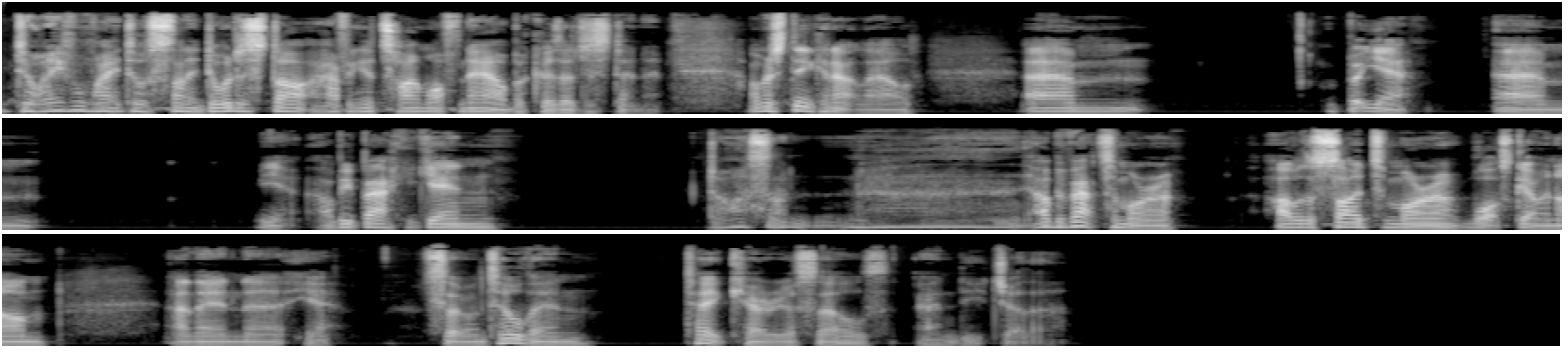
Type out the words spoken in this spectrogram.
do I even wait until Sunday? Do I just start having a time off now? Because I just don't know. I'm just thinking out loud. Um, but yeah, um, yeah, I'll be back again. Do I, uh, I'll be back tomorrow. I'll decide tomorrow what's going on. And then, uh, yeah. So until then, take care of yourselves and each other.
